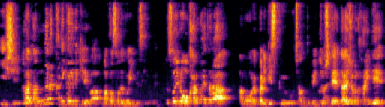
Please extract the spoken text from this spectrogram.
いいし、まあなんなら借り換えできればまたそれもいいんですけどね。そういうのを考えたら、あの、やっぱりリスクをちゃんと勉強して、大丈夫な範囲で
